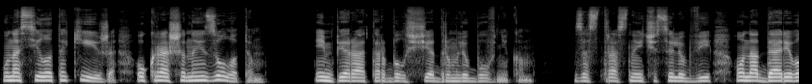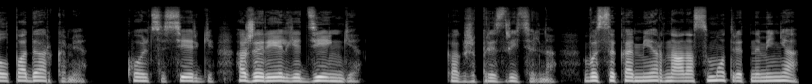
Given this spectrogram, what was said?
уносила такие же, украшенные золотом. Император был щедрым любовником. За страстные часы любви он одаривал подарками. Кольца, серьги, ожерелья, деньги. Как же презрительно, высокомерно она смотрит на меня,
